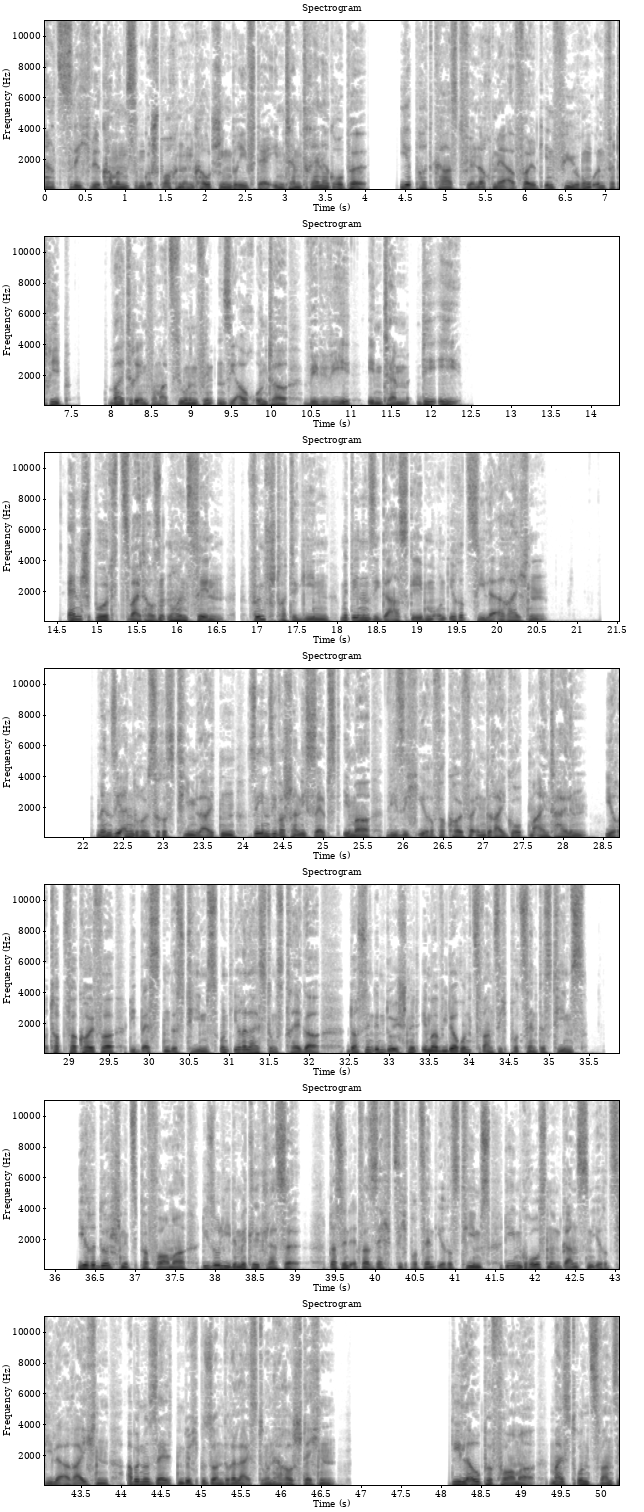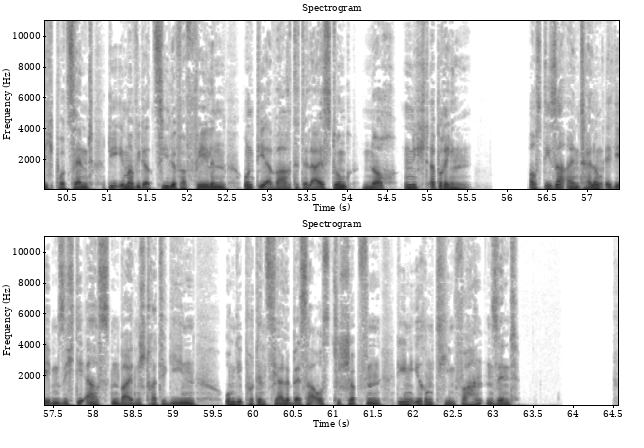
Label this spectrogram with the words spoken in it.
Herzlich willkommen zum gesprochenen Coachingbrief der Intem Trainergruppe, Ihr Podcast für noch mehr Erfolg in Führung und Vertrieb. Weitere Informationen finden Sie auch unter www.intem.de. Endspurt 2019. Fünf Strategien, mit denen Sie Gas geben und Ihre Ziele erreichen. Wenn Sie ein größeres Team leiten, sehen Sie wahrscheinlich selbst immer, wie sich Ihre Verkäufer in drei Gruppen einteilen. Ihre Top-Verkäufer, die Besten des Teams und ihre Leistungsträger, das sind im Durchschnitt immer wieder rund 20 Prozent des Teams. Ihre Durchschnittsperformer, die solide Mittelklasse, das sind etwa 60 Prozent ihres Teams, die im Großen und Ganzen ihre Ziele erreichen, aber nur selten durch besondere Leistungen herausstechen. Die Low-Performer, meist rund 20 Prozent, die immer wieder Ziele verfehlen und die erwartete Leistung noch nicht erbringen. Aus dieser Einteilung ergeben sich die ersten beiden Strategien, um die Potenziale besser auszuschöpfen, die in Ihrem Team vorhanden sind.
